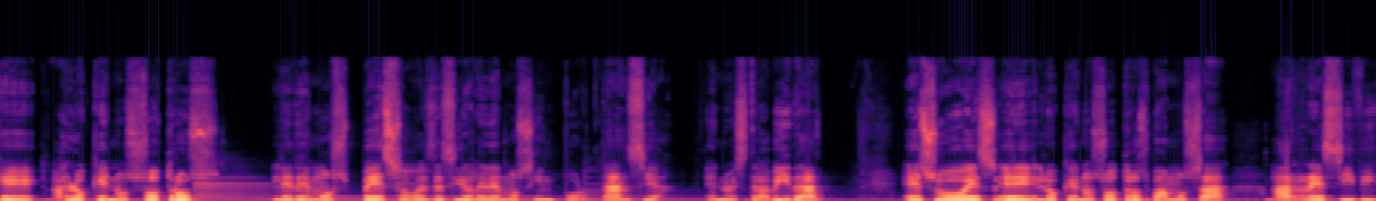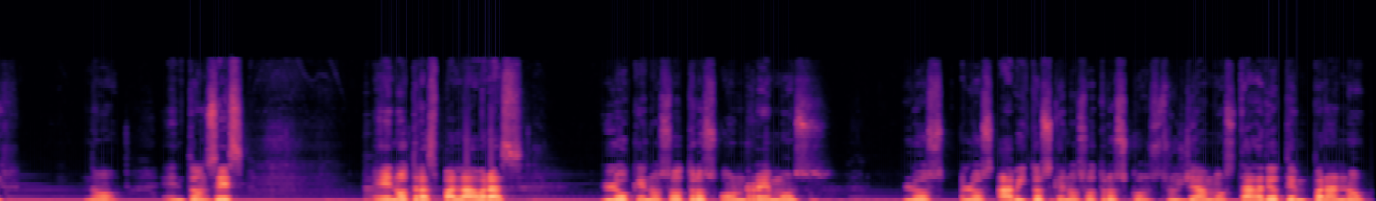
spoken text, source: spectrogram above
que a lo que nosotros le demos peso, es decir, le demos importancia en nuestra vida, eso es eh, lo que nosotros vamos a, a recibir, Entonces, en otras palabras, lo que nosotros honremos, los, hábitos que nosotros construyamos, tarde o temprano,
